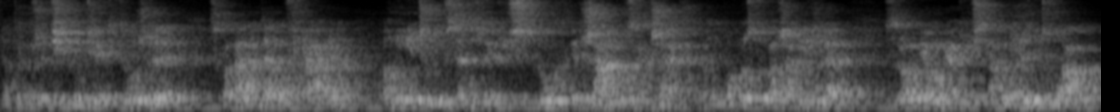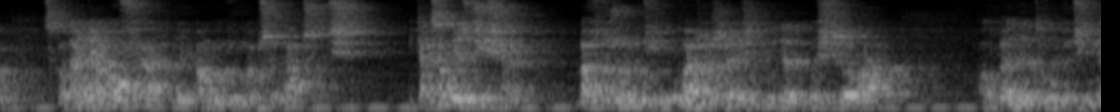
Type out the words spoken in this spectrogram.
dlatego że ci ludzie, którzy składali te ofiary, oni nie czuli w sercu jakiejś skruchy, żalu za grzech. Oni po prostu uważali, że zrobią jakiś tam rytuał składania ofiar, no i Pan Bóg im ma przebaczyć. I tak samo jest dzisiaj. Bardzo dużo ludzi uważa, że jeśli pójdę do kościoła, odbędę tą godzinę,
